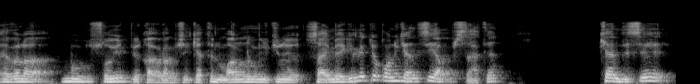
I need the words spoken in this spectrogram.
evvela bu soyut bir kavram. Şirketin malını mülkünü saymaya gerek yok. Onu kendisi yapmış zaten. Kendisi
